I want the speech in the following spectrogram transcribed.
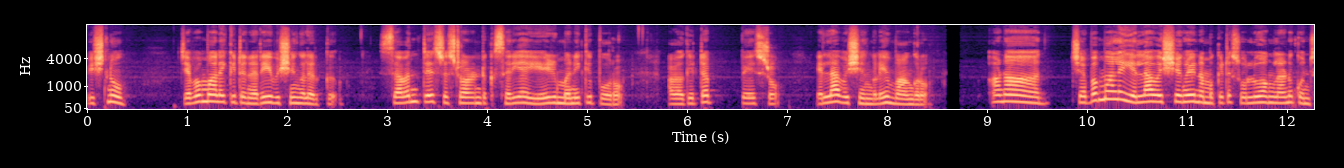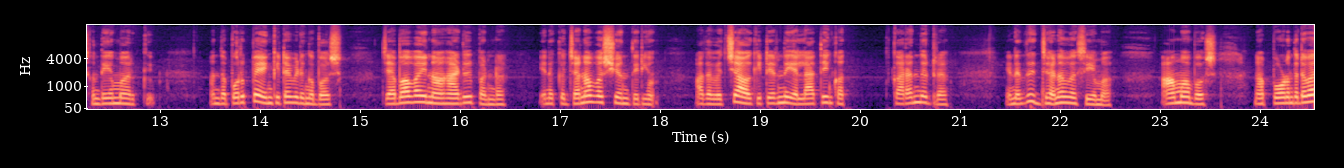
விஷ்ணு ஜெபமாலை கிட்ட நிறைய விஷயங்கள் இருக்குது செவன்த் டேஸ்ட் ரெஸ்டாரண்ட்டுக்கு சரியாக ஏழு மணிக்கு போகிறோம் அவகிட்ட பேசுகிறோம் எல்லா விஷயங்களையும் வாங்குகிறோம் ஆனால் ஜெபமாலை எல்லா விஷயங்களையும் நம்மக்கிட்ட சொல்லுவாங்களான்னு கொஞ்சம் சந்தேகமாக இருக்குது அந்த பொறுப்பை என்கிட்ட விடுங்க பாஸ் ஜெபாவை நான் ஹேண்டில் பண்ணுறேன் எனக்கு ஜனவசியம் தெரியும். அதை வச்சு அவகிட்டேருந்து எல்லாத்தையும் கத் கறந்துடுறேன். எனது ஜனவசியமா ஆமாம் பாஸ் நான் போன தடவை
